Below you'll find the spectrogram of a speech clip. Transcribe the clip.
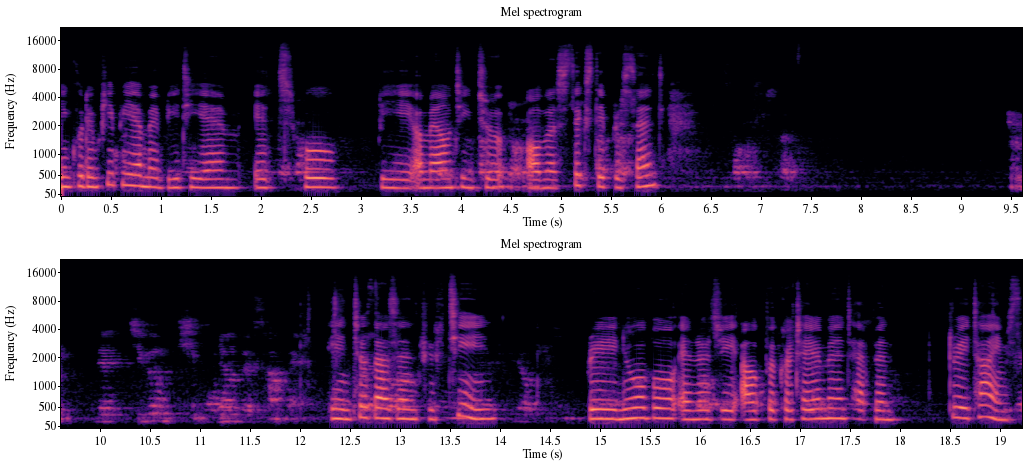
including ppm and btm. It will be amounting to almost 60%. In 2015, renewable energy output curtailment happened three times,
